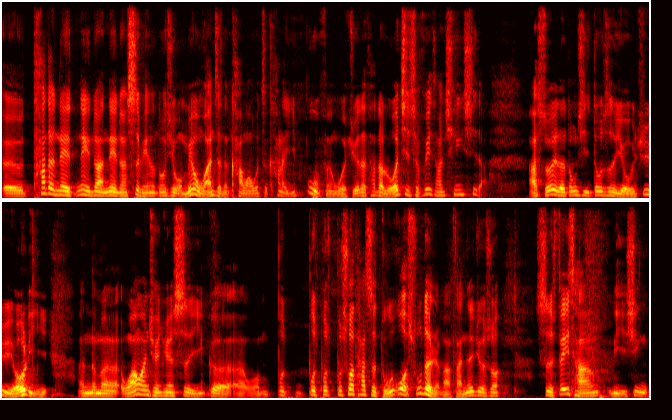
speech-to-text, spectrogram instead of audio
呃，他的那那段那段视频的东西我没有完整的看完，我只看了一部分，我觉得他的逻辑是非常清晰的，啊，所有的东西都是有据有理，嗯，那么完完全全是一个呃，我们不不不不说他是读过书的人吧，反正就是说是非常理性、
